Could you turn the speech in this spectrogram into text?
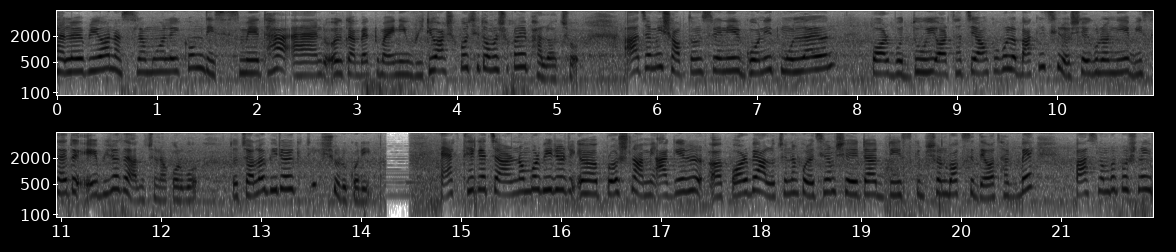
হ্যালো এভরিওয়ান, আসসালামু আলাইকুম। This is Medha and welcome back to my new video আশা করছি তোমরা সকলেই ভালো আছো। আজ আমি সপ্তম শ্রেণির গণিত মূল্যায়ন পর্ব দুই, অর্থাৎ যে অঙ্কগুলো বাকি ছিল, সেগুলো নিয়ে বিস্তারিত এই ভিডিওতে আলোচনা করব। তো চলো ভিডিওটি শুরু করি। এক থেকে চার নম্বর ভিডিওর প্রশ্ন আমি আগের পর্বে আলোচনা করেছিলাম, সেটা ডিসক্রিপশন বক্সে দেওয়া থাকবে। পাঁচ নম্বর প্রশ্নেই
